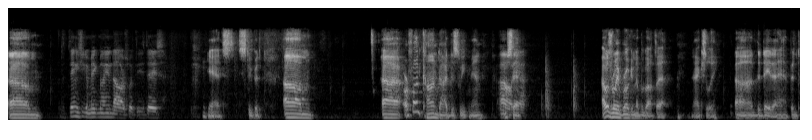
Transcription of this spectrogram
Um, The things you can make million dollars with these days. yeah, it's stupid. Um, uh, Irrfan Khan died this week, man. I'm Oh sad. yeah. I was really broken up about that, actually, uh, the day that happened.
